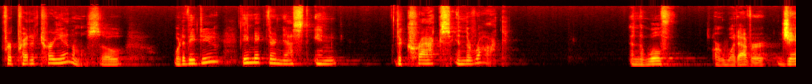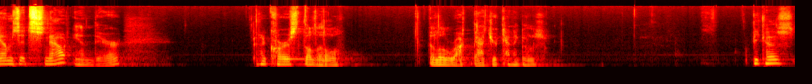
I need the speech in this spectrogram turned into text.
for predatory animals. So, what do they do? They make their nest in the cracks in the rock. And the wolf, or whatever, jams its snout in there. And of course, the little, the little rock badger kind of goes, because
